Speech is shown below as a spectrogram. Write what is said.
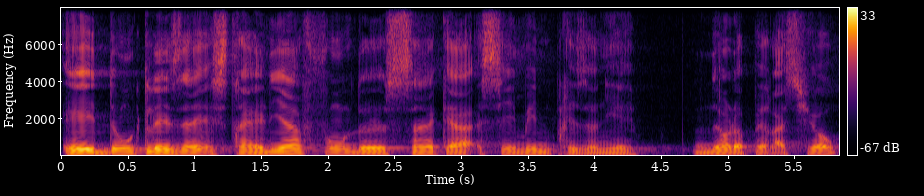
et donc les Israéliens font de 5 à 6 000 prisonniers dans l'opération.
